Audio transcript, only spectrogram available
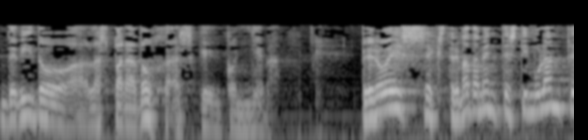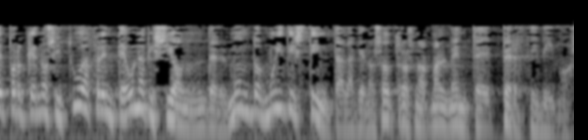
debido a las paradojas que conlleva. Pero es extremadamente estimulante porque nos sitúa frente a una visión del mundo muy distinta a la que nosotros normalmente percibimos.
